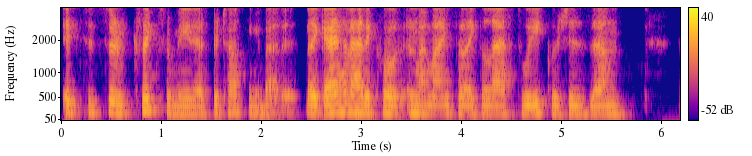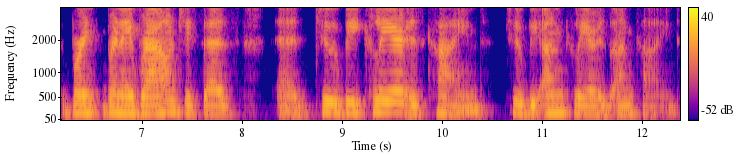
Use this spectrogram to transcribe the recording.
it just sort of clicks for me as we're talking about it. Like I have had a quote in my mind for like the last week, which is um, Brene Brown. She says, uh, "To be clear is kind. To be unclear is unkind."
